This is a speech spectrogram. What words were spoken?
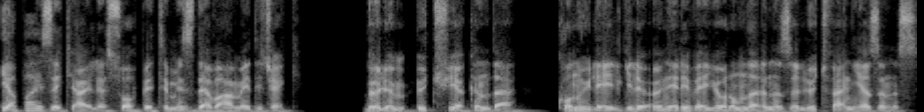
Yapay zeka ile sohbetimiz devam edecek. Bölüm 3 yakında konuyla ilgili öneri ve yorumlarınızı lütfen yazınız.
